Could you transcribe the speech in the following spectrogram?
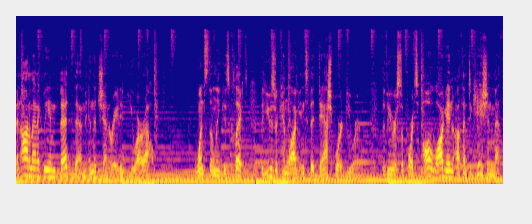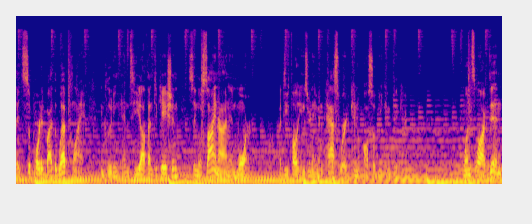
and automatically embed them in the generated URL. Once the link is clicked, the user can log into the dashboard viewer. The viewer supports all login authentication methods supported by the web client, including NT authentication, single sign on, and more. A default username and password can also be configured. Once logged in,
